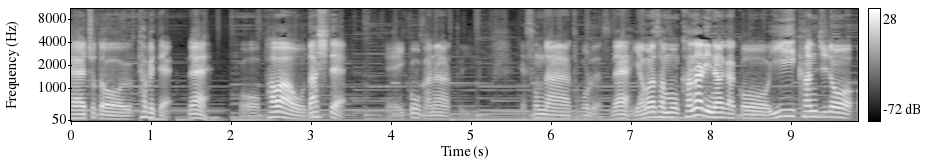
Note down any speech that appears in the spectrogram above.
えーちょっと食べて、ね、こう、パワーを出して、えー行こうかなという、そんなところですね。山田さんもかなりなんかこう、いい感じの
